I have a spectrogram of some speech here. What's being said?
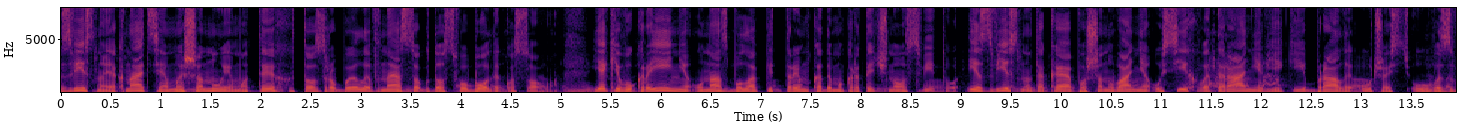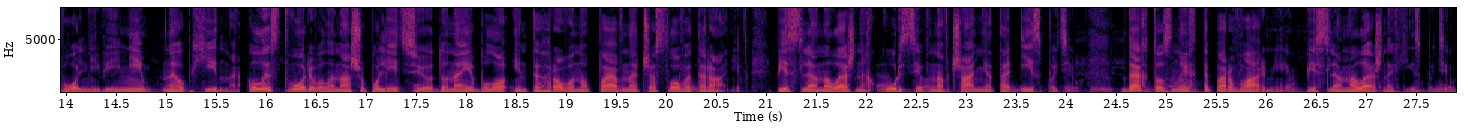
Звісно, як нація, ми шануємо тих, хто зробили внесок до свободи Косово. Як і в Україні, у нас була підтримка демократичного світу. І звісно, таке пошанування усіх ветеранів, які брали участь у визвольній війні, необхідне. Коли створювали нашу поліцію, до неї було інтегровано певне число ветеранів після належних курсів, навчання та іспитів. Дехто з них тепер в армії після належних іспитів.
